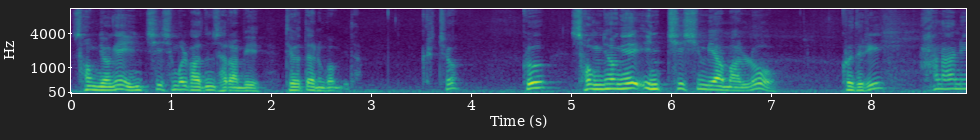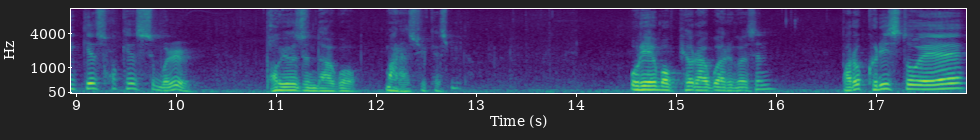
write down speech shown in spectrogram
성령의 인치심을 받은 사람이 되었다는 겁니다. 그렇죠? 그 성령의 인치심이야말로 그들이 하나님께 속했음을 보여준다고 말할 수 있겠습니다. 우리의 목표라고 하는 것은 바로 그리스도의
